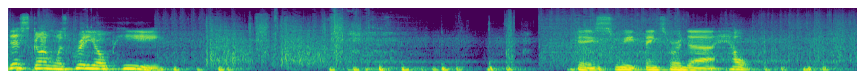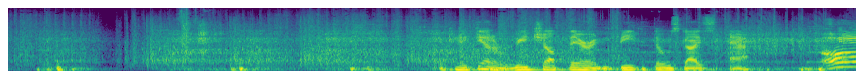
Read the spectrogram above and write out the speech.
this gun was pretty OP. Okay, sweet. Thanks for the help. Okay, gotta reach up there and beat those guys at. Oh!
